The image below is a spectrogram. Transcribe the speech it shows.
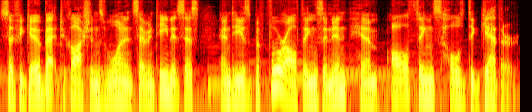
So if you go back to Colossians 1 and 17, it says, And he is before all things, and in him all things hold together.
